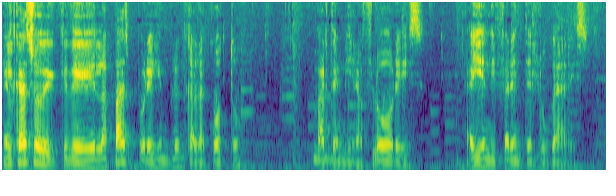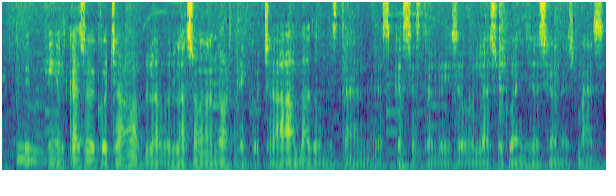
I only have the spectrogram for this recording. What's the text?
el caso de, de La Paz por ejemplo en Calacoto parte de Miraflores hay en diferentes lugares en el caso de Cochabamba, la, la, zona norte de Cochabamba, donde están las casas tal vez, o las urbanizaciones más,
